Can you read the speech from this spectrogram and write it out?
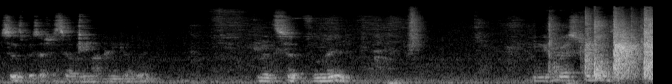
since we're such a sales and marketing company. That's it for me. Any questions?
